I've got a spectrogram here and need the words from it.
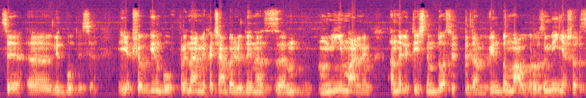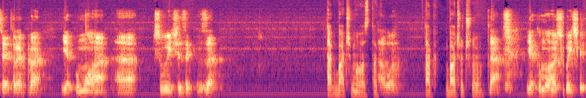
це е, відбудеться. І якщо б він був принаймні, хоча б людина з мінімальним аналітичним досвідом, він би мав розуміння, що це треба якомога е, швидше за, Так, бачимо вас так. Алло. Так, бачу, чую. Да. Якомога швидше,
